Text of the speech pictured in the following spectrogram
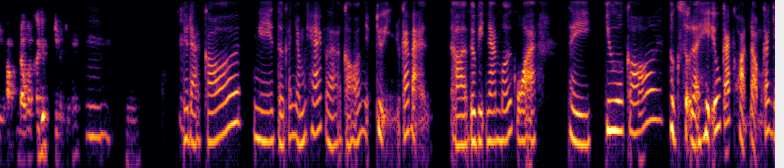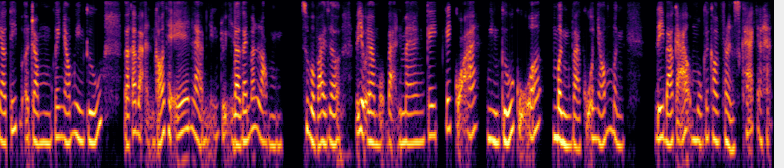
thì họ đâu có, giúp gì mình được hết Ừ. ừ. Như đã có nghe từ các nhóm khác là có những chuyện các bạn ờ, từ Việt Nam mới qua thì chưa có thực sự là hiểu các hoạt động, các giao tiếp ở trong cái nhóm nghiên cứu và các bạn có thể làm những chuyện là gây mất lòng supervisor. Ừ. Ví dụ là một bạn mang cái kết quả nghiên cứu của mình và của nhóm mình đi báo cáo ở một cái conference khác chẳng hạn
